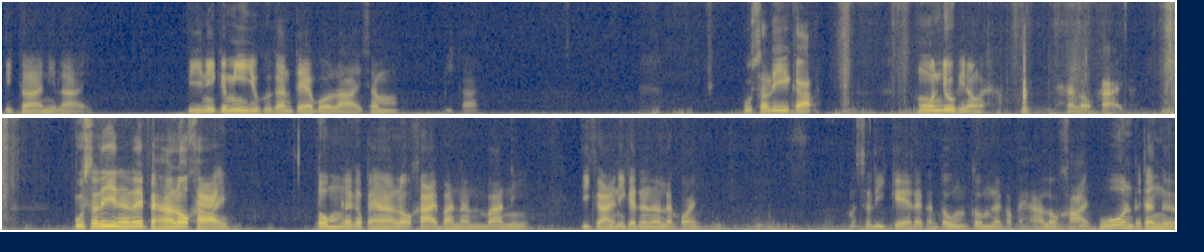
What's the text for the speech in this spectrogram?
ปีกายนี่หลาย ปีนี้ก็มีอยู่คือกันแต่บ่หลายซ้ำปีกาย ปุสลีกะโมนอยู่พี่น้องอะหาเลาะขายปุสลีนะได้ไปหาเลาะขาย ต้มแล้วก็ไปหาเลาะขายบ้านนั้นบ้านนี้ปีกายนี่กันนั้นแหละคอยมัสลีแก่แล้วก็ต้มต้มแล้วก็ไปหาเลาะขายพูนไปทางเหนือ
